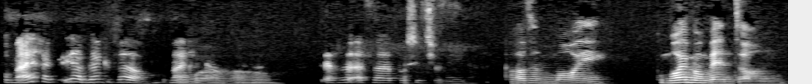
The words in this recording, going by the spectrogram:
Op mijn eigen, ja, denk het wel. Op mijn eigen Wow. account. Even, even positioneren. Wat een mooi, mooi moment dan.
